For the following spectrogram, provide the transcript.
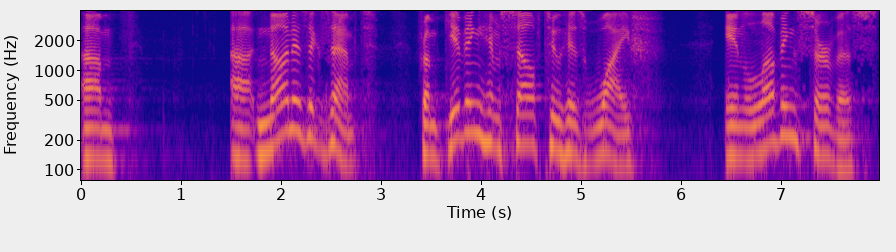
um, uh, none is exempt from giving himself to his wife in loving service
